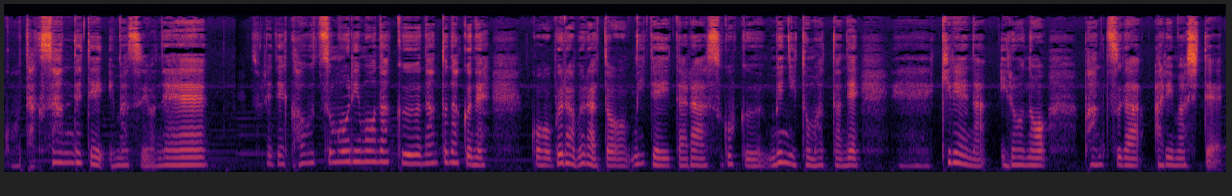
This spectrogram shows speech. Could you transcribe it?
こうたくさん出ていますよね。それで買うつもりもなくなんとなくねこうブラブラと見ていたらすごく目に留まったね、えー、綺麗な色のパンツがありまして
